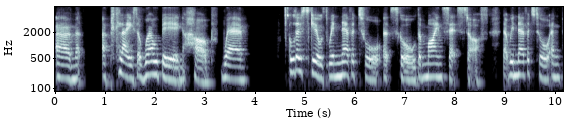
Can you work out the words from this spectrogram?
um, a place, a well-being hub where all those skills we're never taught at school the mindset stuff that we're never taught. And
